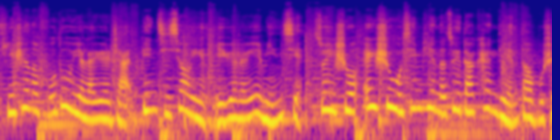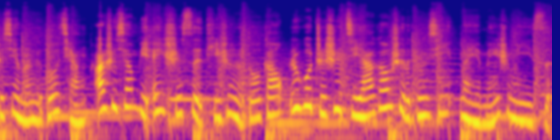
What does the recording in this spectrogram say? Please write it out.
提升的幅度越来越窄，边际效应也越来越明显。所以说，A15 芯片的最大看点倒不是性能有多强，而是相比 A14 提升有多高。如果只是挤牙膏式的更新，那也没什么意思。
